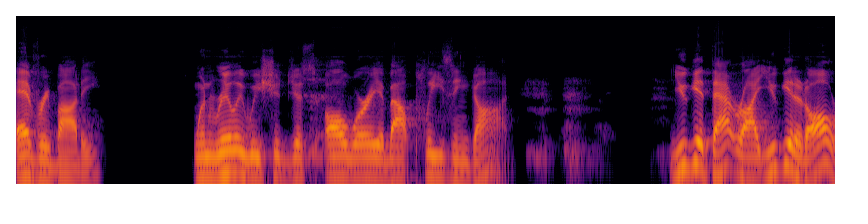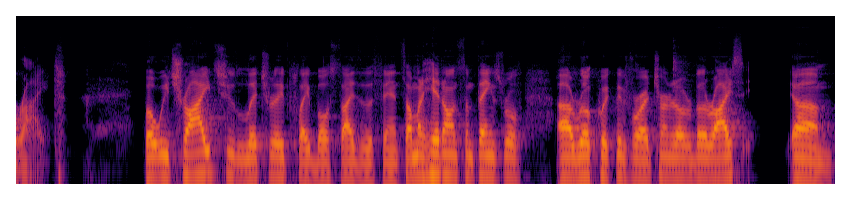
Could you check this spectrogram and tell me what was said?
everybody when really we should just all worry about pleasing God. You get that right, you get it all right. But we try to literally play both sides of the fence. I'm going to hit on some things real, uh, real quickly before I turn it over to Brother Rice. Um,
